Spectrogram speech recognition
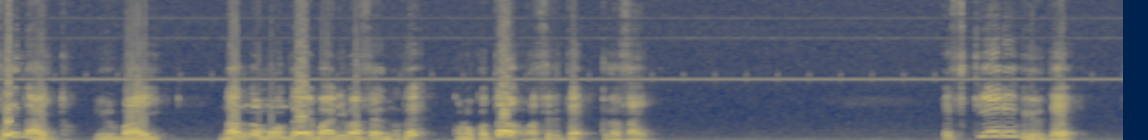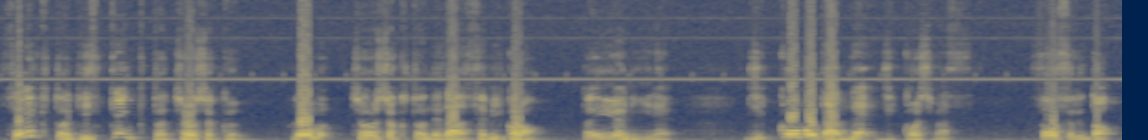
出ないという場合、何の問題もありませんので、このことは忘れてください。SQL ビューで SELECT DISTINCT 朝食 FROM 朝食と値段セミコロンというように入れ、実行ボタンで実行します。そうすると、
